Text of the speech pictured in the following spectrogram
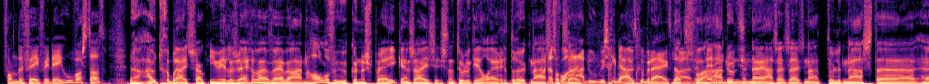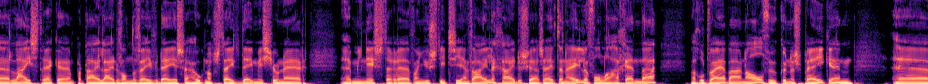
van de VVD. Hoe was dat? Nou, uitgebreid zou ik niet willen zeggen. We, we hebben haar een half uur kunnen spreken. En zij is, natuurlijk heel erg druk. Naast dat is voor haar doen misschien uitgebreid. Dat is voor haar doen. Nou ja, zij, zij is natuurlijk naast uh, lijsttrekker en partijleider van de VVD... is zij ook nog steeds demissionair minister van Justitie en Veiligheid. Dus ja, ze heeft een hele volle agenda. Maar goed, wij hebben haar een half uur kunnen spreken. En uh,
